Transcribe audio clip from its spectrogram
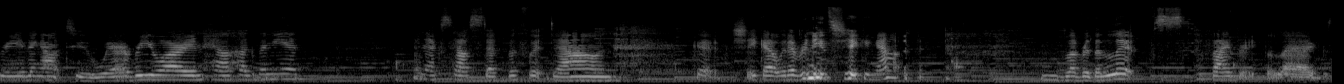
Breathing out two. Wherever you are, inhale, hug the knee in. And exhale, step the foot down. Good. Shake out whatever needs shaking out. Blubber the lips, vibrate the legs.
